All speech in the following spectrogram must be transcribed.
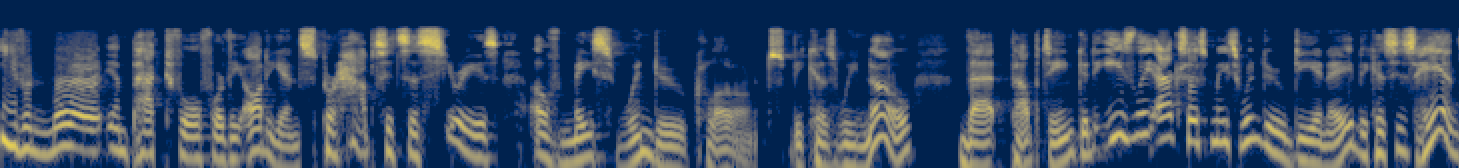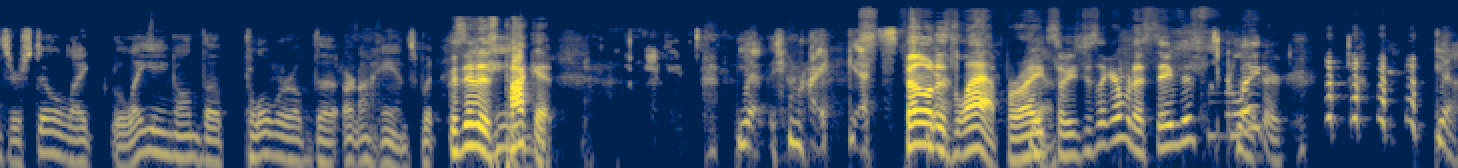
even more impactful for the audience, perhaps it's a series of Mace Windu clones, because we know that Palpatine could easily access Mace Windu DNA because his hands are still like laying on the floor of the, or not hands, but because in his hand. pocket. Yeah, right. Yes. Fell in yeah. his lap, right? Yeah. So he's just like, I'm gonna save this for later. yeah.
